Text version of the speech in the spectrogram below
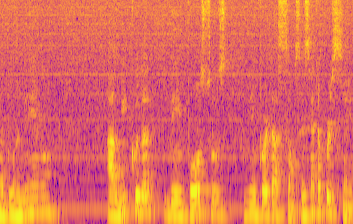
aduaneiro, alíquota de impostos de importação, 60%.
